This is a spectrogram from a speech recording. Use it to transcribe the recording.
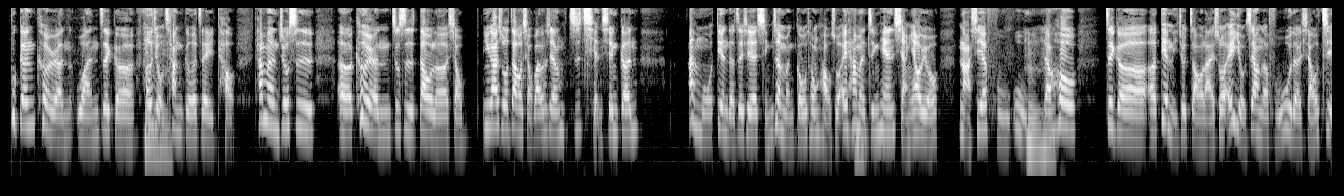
不跟客人玩这个喝酒唱歌这一套，他们就是呃，客人就是到了小，应该说到小包厢之前，先跟按摩店的这些行政们沟通好，说，哎，他们今天想要有哪些服务，然后。这个呃，店里就找来说，哎，有这样的服务的小姐，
